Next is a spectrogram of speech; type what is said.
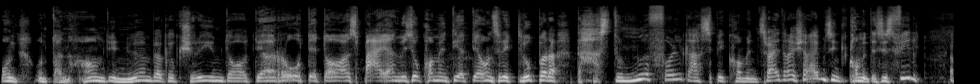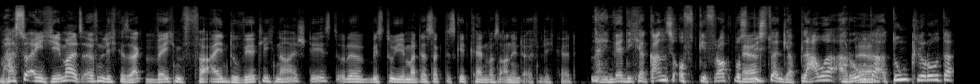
und, und dann haben die Nürnberger geschrieben, da, der Rote da aus Bayern, wieso kommentiert der unsere Klupperer? Da hast du nur Vollgas bekommen. Zwei, drei Schreiben sind gekommen, das ist viel. Aber hast du eigentlich jemals öffentlich gesagt, welchem Verein du wirklich nahe stehst? Oder bist du jemand, der sagt, es geht kein was an in der Öffentlichkeit? Nein, werde ich ja ganz oft gefragt, was ja. bist du eigentlich? Ein blauer, ein roter, ja. ein dunkelroter?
